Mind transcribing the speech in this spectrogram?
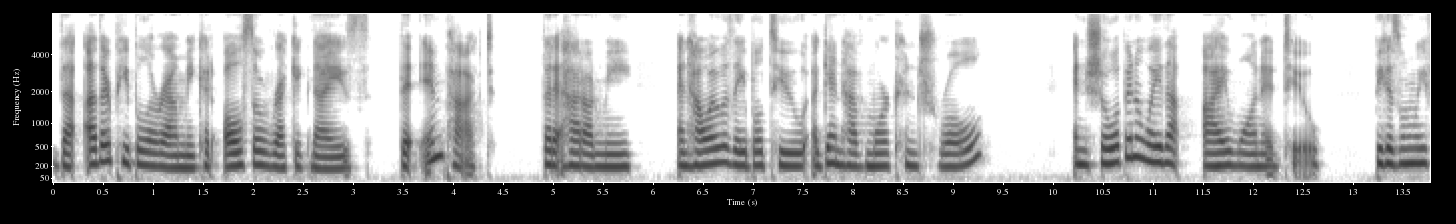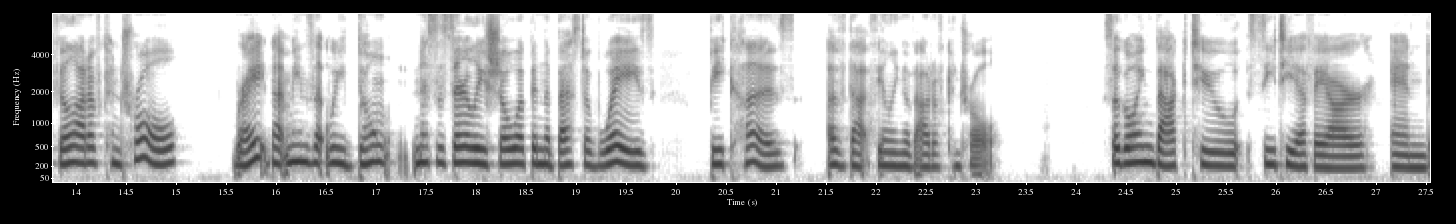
that other people around me could also recognize the impact that it had on me and how I was able to, again, have more control and show up in a way that I wanted to. Because when we feel out of control, right, that means that we don't necessarily show up in the best of ways because of that feeling of out of control. So, going back to CTFAR and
